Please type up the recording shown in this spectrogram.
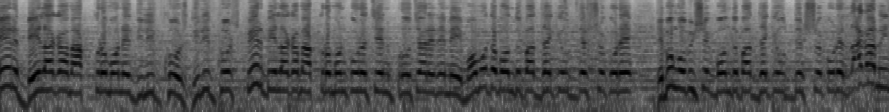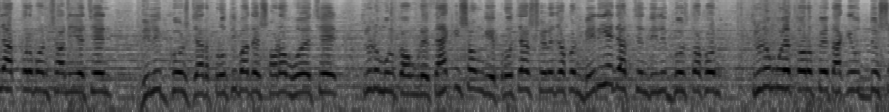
ফের বেলাগাম আক্রমণে দিলীপ ঘোষ। দিলীপ ঘোষ ফের বেলাগাম আক্রমণ করেছেন, প্রচারে নেমে মমতা বন্দ্যোপাধ্যায়কে উদ্দেশ্য করে এবং অভিষেক বন্দ্যোপাধ্যায়কে উদ্দেশ্য করে লাগামহীন আক্রমণ শানিয়েছেন দিলীপ ঘোষ, যার প্রতিবাদে সরব হয়েছে তৃণমূল কংগ্রেস। একই সঙ্গে প্রচার সেরে যখন বেরিয়ে যাচ্ছেন দিলীপ ঘোষ, তখন তৃণমূলের তরফে তাকে উদ্দেশ্য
